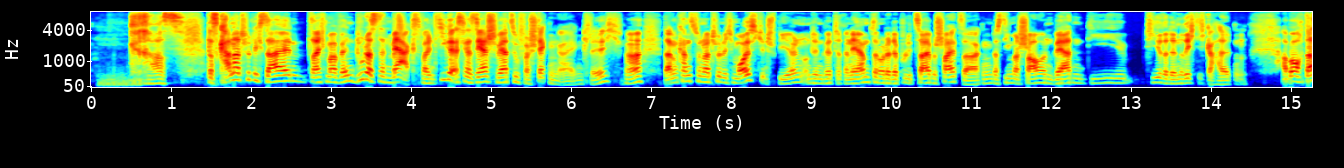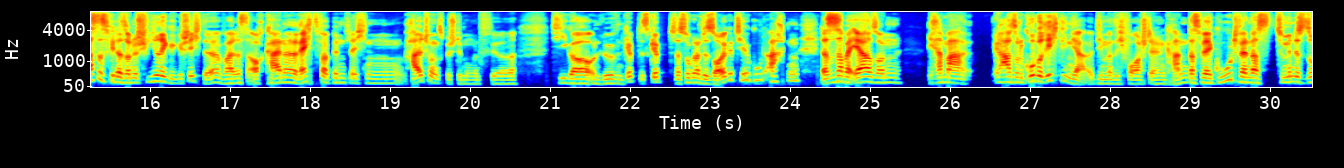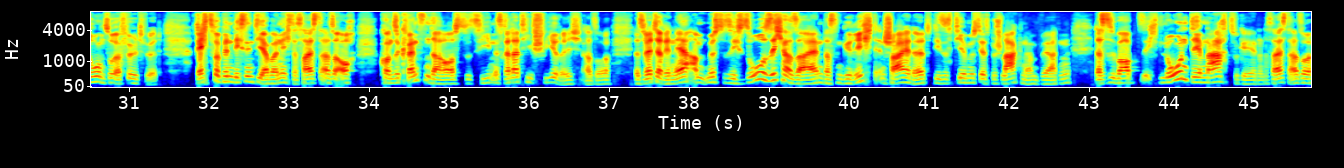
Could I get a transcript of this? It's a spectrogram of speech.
Krass. Das kann natürlich sein, sag ich mal, wenn du das dann merkst, weil ein Tiger ist ja sehr schwer zu verstecken eigentlich, ne? dann kannst du natürlich Mäuschen spielen und den Veterinärämtern oder der Polizei Bescheid sagen, dass die mal schauen, werden die Tiere denn richtig gehalten? Aber auch das ist wieder so eine schwierige Geschichte, weil es auch keine rechtsverbindlichen Haltungsbestimmungen für Tiger und Löwen gibt. Es gibt das sogenannte Säugetiergutachten. Das ist aber eher so ein, ich sag mal, ja, so eine grobe Richtlinie, die man sich vorstellen kann. Das wäre gut, wenn das zumindest so und so erfüllt wird. Rechtsverbindlich sind die aber nicht. Das heißt also auch, Konsequenzen daraus zu ziehen, ist relativ schwierig. Also das Veterinäramt müsste sich so sicher sein, dass ein Gericht entscheidet, dieses Tier müsste jetzt beschlagnahmt werden, dass es überhaupt sich lohnt, dem nachzugehen. Und das heißt also,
